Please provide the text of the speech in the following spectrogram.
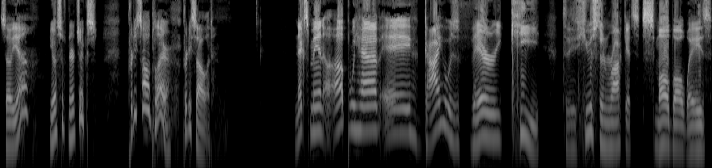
So yeah, Jusuf Nurkic's pretty solid player, pretty solid. Next man up, we have a guy who is very key to the Houston Rockets' small ball ways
